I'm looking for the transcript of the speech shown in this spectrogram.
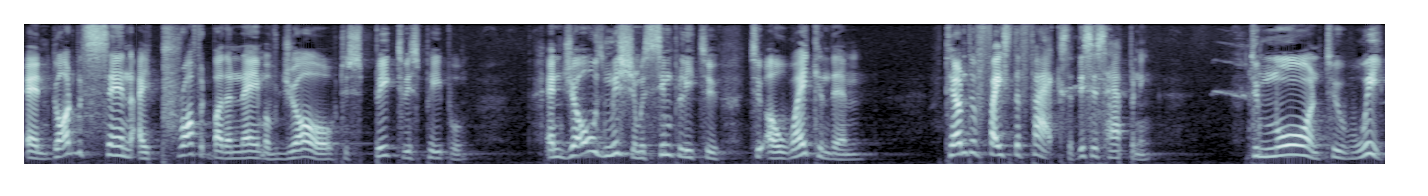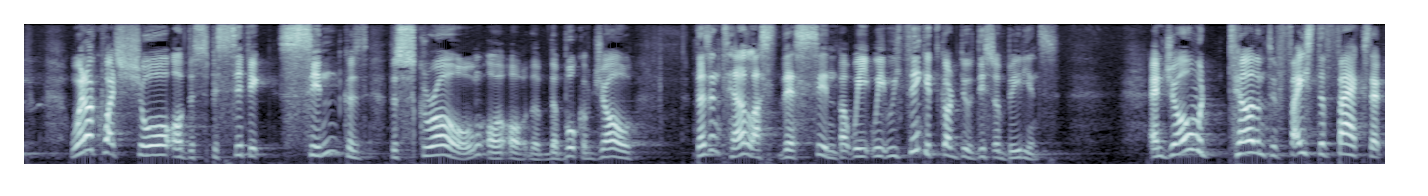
and God would send a prophet by the name of Joel to speak to his people. And Joel's mission was simply to, to awaken them, tell them to face the facts that this is happening, to mourn, to weep, we're not quite sure of the specific sin because the scroll or, or the, the book of Joel doesn't tell us their sin, but we, we, we think it's got to do with disobedience. And Joel would tell them to face the facts that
